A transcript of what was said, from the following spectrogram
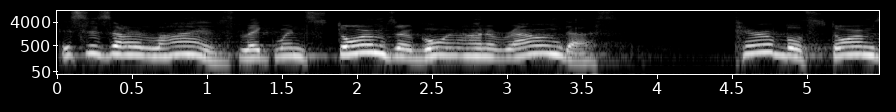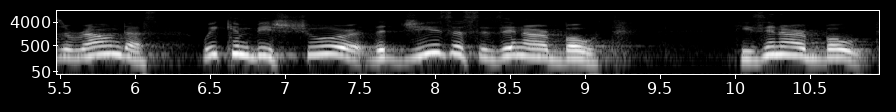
This is our lives. Like when storms are going on around us, terrible storms around us, we can be sure that Jesus is in our boat. He's in our boat.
